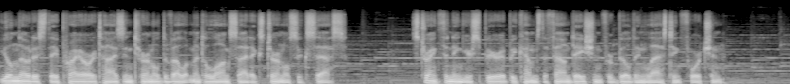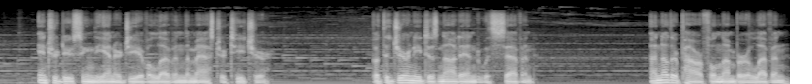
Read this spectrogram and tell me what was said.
you'll notice they prioritize internal development alongside external success. Strengthening your spirit becomes the foundation for building lasting fortune. Introducing the energy of 11, the master teacher. But the journey does not end with 7. Another powerful number, 11,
